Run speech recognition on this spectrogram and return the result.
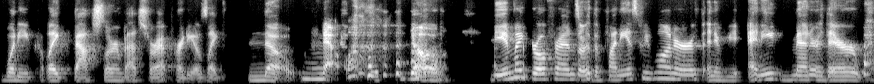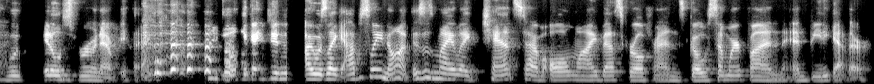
what do you call like bachelor and bachelorette party? I was like, no, no, no. Me and my girlfriends are the funniest people on earth. And if any men are there, it'll just ruin everything. you know, like I didn't, I was like, absolutely not. This is my like chance to have all my best girlfriends go somewhere fun and be together.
